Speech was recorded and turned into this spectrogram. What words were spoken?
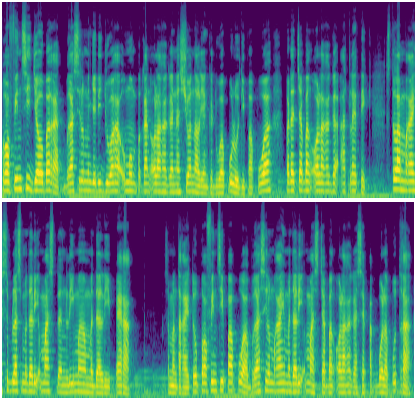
Provinsi Jawa Barat berhasil menjadi juara umum Pekan Olahraga Nasional yang ke-20 di Papua pada cabang olahraga atletik setelah meraih 11 medali emas dan 5 medali perak. Sementara itu, Provinsi Papua berhasil meraih medali emas cabang olahraga sepak bola putra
